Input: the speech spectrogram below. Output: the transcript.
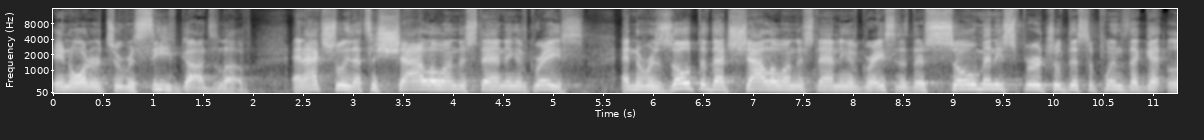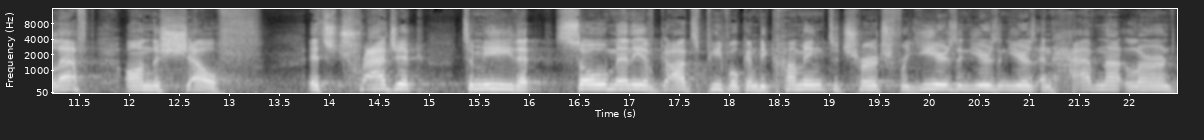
in order to receive God's love. And actually, that's a shallow understanding of grace. And the result of that shallow understanding of grace is there's so many spiritual disciplines that get left on the shelf. It's tragic to me that so many of God's people can be coming to church for years and years and years and have not learned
